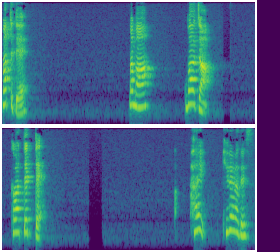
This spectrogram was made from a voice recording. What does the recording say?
待ってて。ママ、おばあちゃん、代わってって。はい、キララです。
